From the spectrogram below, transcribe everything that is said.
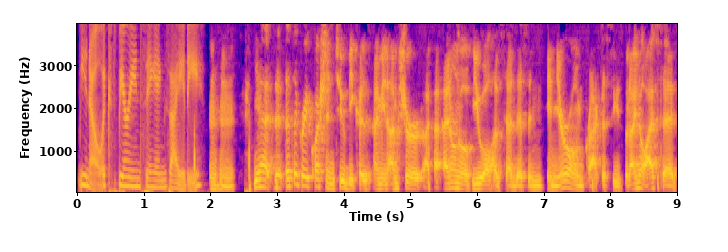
you know experiencing anxiety mm-hmm. yeah th- that's a great question too because i mean i'm sure I, I, don't know if you all have said this in, in your own practices but i know i've said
